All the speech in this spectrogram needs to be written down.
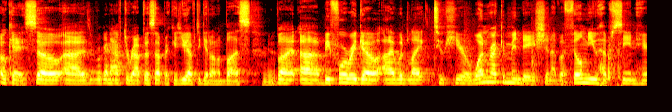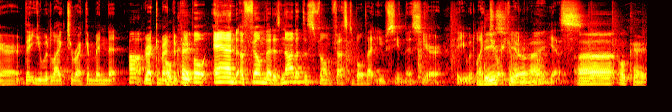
Okay, so uh, we're gonna have to wrap this up because you have to get on a bus. But uh, before we go, I would like to hear one recommendation of a film you have seen here that you would like to recommend it, Ah, recommend to people, and a film that is not at this film festival that you've seen this year that you would like to this recommend. year, right? Yes. Uh, okay.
